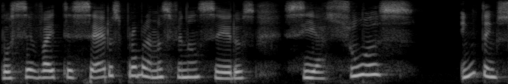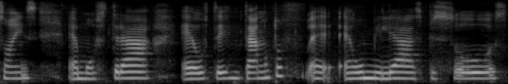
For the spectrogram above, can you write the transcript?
Você vai ter sérios problemas financeiros se as suas intenções é mostrar, é ostentar, não tô, é, é, humilhar as pessoas.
